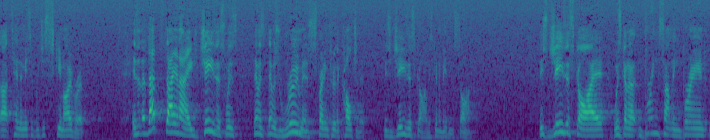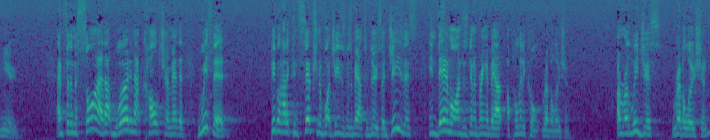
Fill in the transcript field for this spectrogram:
uh, tend to miss if we just skim over it, is that at that day and age, Jesus was there was, there was rumors spreading through the culture that this Jesus guy was going to be the Messiah. This Jesus guy was going to bring something brand new. And for the Messiah, that word in that culture meant that with it, people had a conception of what Jesus was about to do. So Jesus, in their minds, was going to bring about a political revolution, a religious revolution,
